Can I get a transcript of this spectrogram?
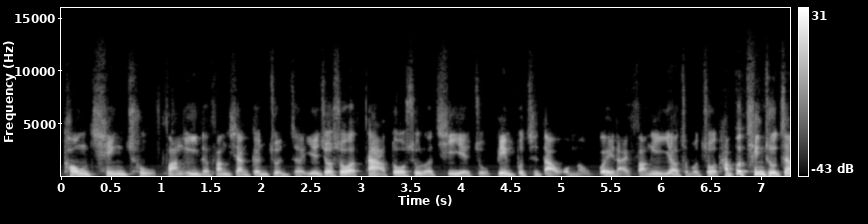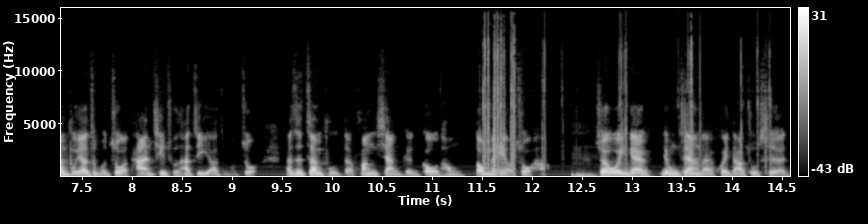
通清楚防疫的方向跟准则，也就是说，大多数的企业主并不知道我们未来防疫要怎么做，他不清楚政府要怎么做，他很清楚他自己要怎么做，但是政府的方向跟沟通都没有做好。嗯，所以我应该用这样来回答主持人。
